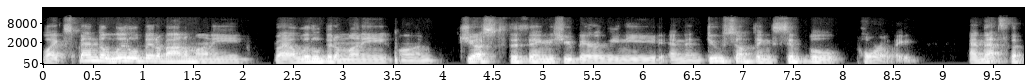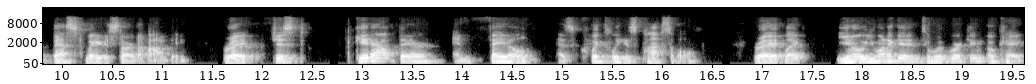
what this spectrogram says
Like spend a little bit amount of money, but a little bit of money on just the things you barely need, and then do something simple poorly. And that's the best way to start a hobby, right? Just get out there and fail as quickly as possible, right? Like, you know, you want to get into woodworking? Okay,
